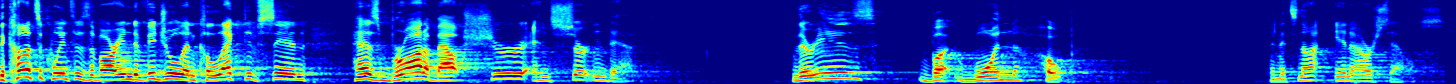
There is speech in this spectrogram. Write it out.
The consequences of our individual and collective sin has brought about sure and certain death. There is but one hope, and it's not in ourselves.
